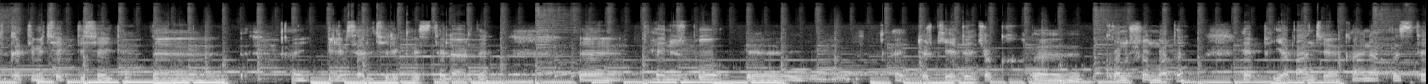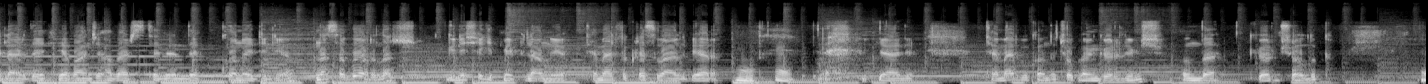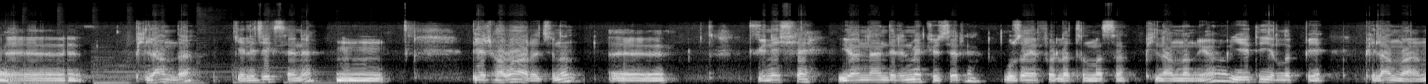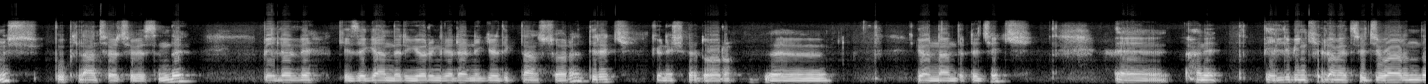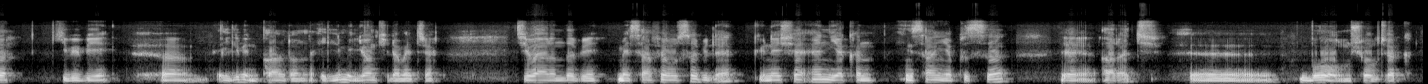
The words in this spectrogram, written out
dikkatimi çekti şeydi. E, hani bilimsel içerikli sitelerde. E, henüz bu e, hani Türkiye'de çok e, konuşulmadı. Hep yabancı kaynaklı sitelerde, yabancı haber sitelerinde konu ediliyor. NASA bu aralar Güneş'e gitmeyi planlıyor. Temel fıkrası vardı bir ara. yani Temel bu konuda çok öngörülüymüş. Onu da görmüş olduk. Evet. Ee, planda gelecek sene hmm, bir hava aracının e, güneşe yönlendirilmek üzere uzaya fırlatılması planlanıyor. 7 yıllık bir plan varmış. Bu plan çerçevesinde belirli gezegenlerin yörüngelerine girdikten sonra direkt güneşe doğru e, yönlendirilecek. E, hani 50 bin kilometre civarında gibi bir 50 e, bin pardon 50 milyon kilometre civarında bir mesafe olsa bile güneşe en yakın insan yapısı e, araç e, bu olmuş olacak.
